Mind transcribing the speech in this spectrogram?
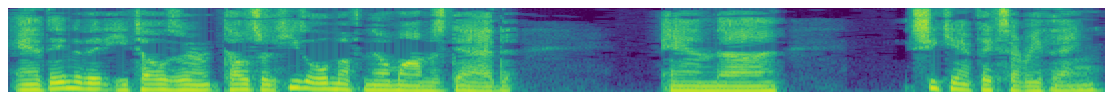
And at the end of it, he tells her tells her he's old enough to know mom's dead, and uh, she can't fix everything.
